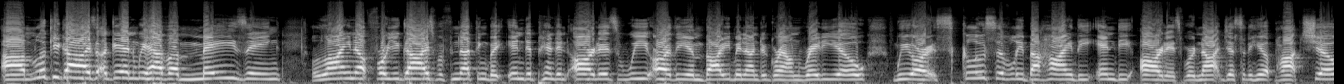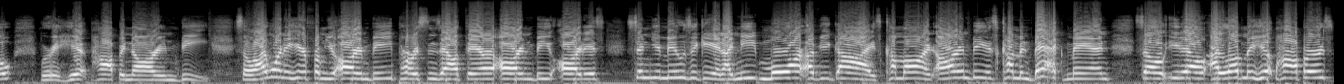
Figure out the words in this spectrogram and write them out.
Um, look, you guys. Again, we have amazing lineup for you guys with nothing but independent artists. We are the Embodiment Underground Radio. We are exclusively behind the indie artists. We're not just a hip hop show. We're hip hop and R&B. So I want to hear from you R&B persons out there, R&B artists. Send your music in. I need more of you guys. Come on, R&B is coming back, man. So you know, I love my hip hoppers.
